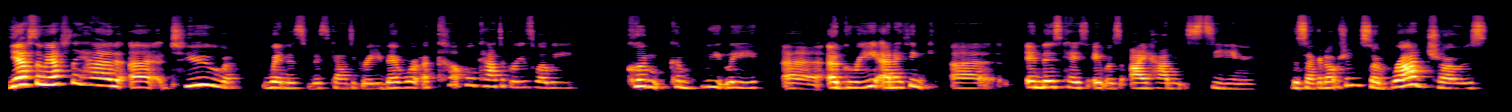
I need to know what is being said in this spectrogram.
Yeah, so we actually had uh, two winners for this category. There were a couple categories where we couldn't completely uh, agree, and I think uh, in this case it was I hadn't seen the second option. So Brad chose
